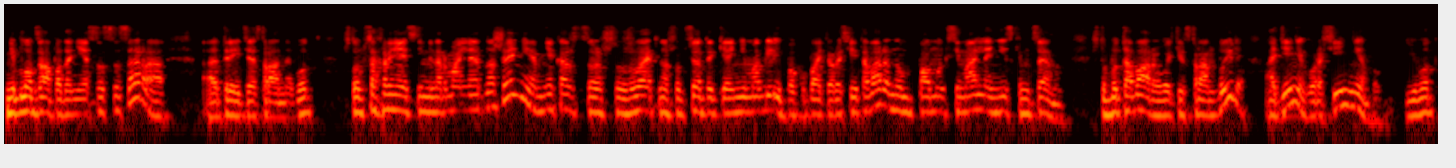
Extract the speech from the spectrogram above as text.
не блок Запада, не СССР, а, а третьи страны. Вот чтобы сохранять с ними нормальные отношения, мне кажется, что желательно, чтобы все-таки они могли покупать в России товары, но по максимально низким ценам, чтобы товары у этих стран были, а денег у России не было. И вот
